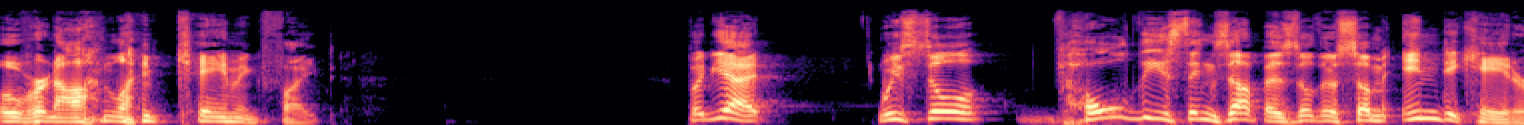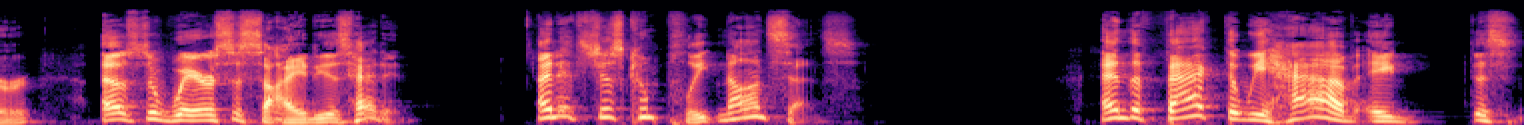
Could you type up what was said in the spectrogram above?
over an online gaming fight. But yet, we still hold these things up as though there's some indicator as to where society is headed. And it's just complete nonsense. And the fact that we have a this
